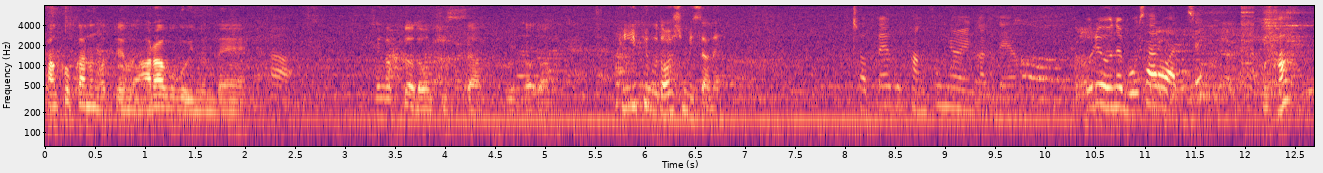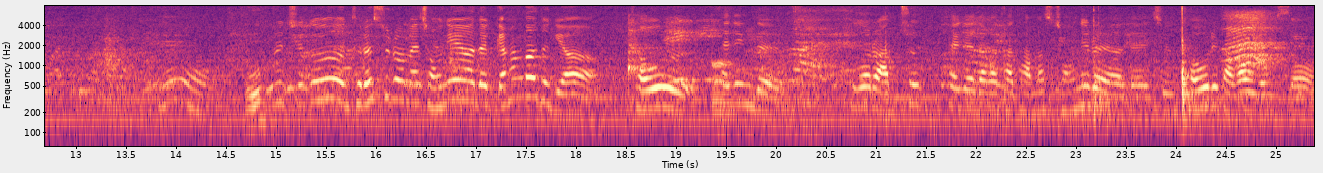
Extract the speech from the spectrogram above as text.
방콕 가는 것 때문에 알아보고 있는데 아, 생각보다 너무 비싸 물가가 필리핀보다 훨씬 비싸네 저 빼고 방콕 여행 간대요. 우리 오늘 뭐 사러 왔지? 뭐 사? 오. 뭐? 우리 지금 드레스룸에 정리해야 될 게 한가득이야. 겨울 어. 패딩들. 그거를 압축팩에다가 다 담아서 정리를 해야 돼. 지금 겨울이 다가오고 있어.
